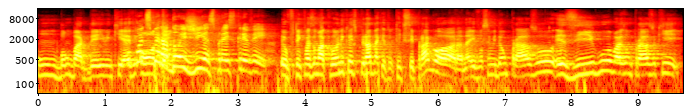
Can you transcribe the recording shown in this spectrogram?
um bombardeio em Kiev Não pode ontem. esperar dois dias para escrever. Eu tenho que fazer uma crônica inspirada naquilo. Tem que ser para agora, né? E você me deu um prazo exíguo, mas um prazo que,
